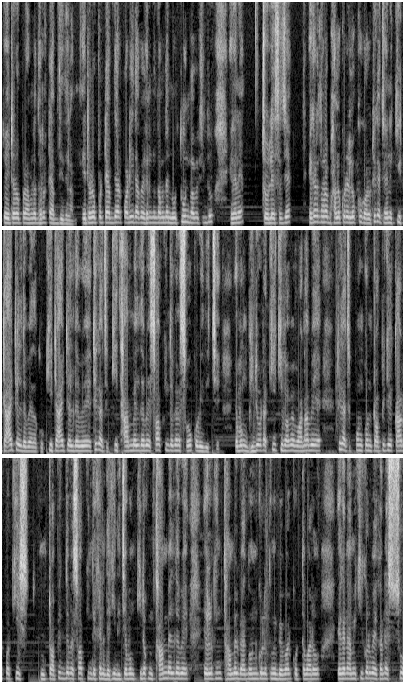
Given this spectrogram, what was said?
তো এটার উপর আমরা ধরো ট্যাপ দিয়ে দিলাম। এটার উপর ট্যাপ দেওয়ার পরেই দেখো এখানে কিন্তু আমাদের নতুনভাবে কিন্তু এখানে চলে এসেছে। এখানে তোমরা ভালো করে লক্ষ্য করো, ঠিক আছে? এখানে কি টাইটেল দেবে দেখো, কি টাইটেল দেবে, ঠিক আছে? কি থামবেল দেবে, সব কিন্তু এখানে শো করে দিচ্ছে। এবং ভিডিওটা কি কীভাবে বানাবে, ঠিক আছে? কোন কোন টপিকে কার পর কি টপিক দেবে, সব কিন্তু এখানে দেখিয়ে দিচ্ছে। এবং কীরকম থাম্বেল দেবে, এগুলো কিন্তু থামবেল ব্যাকগ্রাউন্ডগুলো তুমি ব্যবহার করতে পারো। এখানে আমি কি করব? এখানে শো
